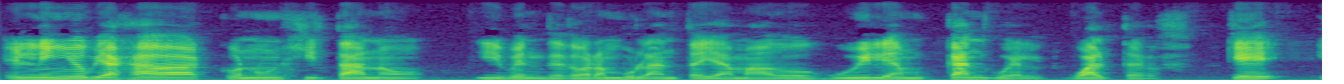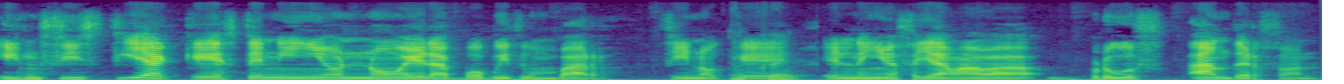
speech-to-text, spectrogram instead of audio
El niño viajaba con un gitano y vendedor ambulante llamado William Cantwell Walters, que insistía que este niño no era Bobby Dunbar, sino que el niño se llamaba Bruce Anderson.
